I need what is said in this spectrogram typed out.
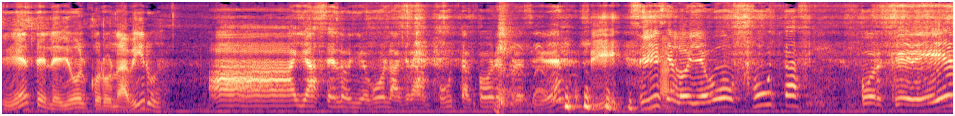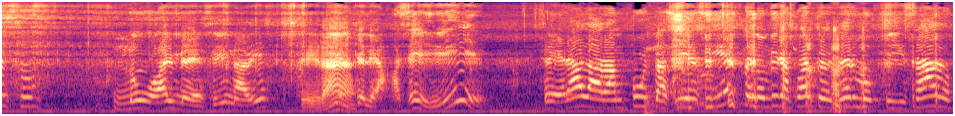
presidente le dio el coronavirus. Ah, ya se lo llevó la gran puta el pobre presidente. Sí. Sí, se lo llevó puta, porque de eso no hay medicina, ¿ves? ¿Será? ¿Qué le hace? Sí. Será la gran puta, sí es cierto, no mira cuántos enfermos pisados.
